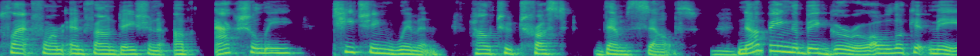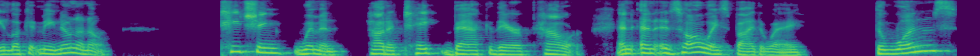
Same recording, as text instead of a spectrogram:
platform and foundation of actually teaching women how to trust themselves, mm. not being the big guru. Oh, look at me, look at me. No, no, no. Teaching women how to take back their power. And, and it's always, by the way, the ones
